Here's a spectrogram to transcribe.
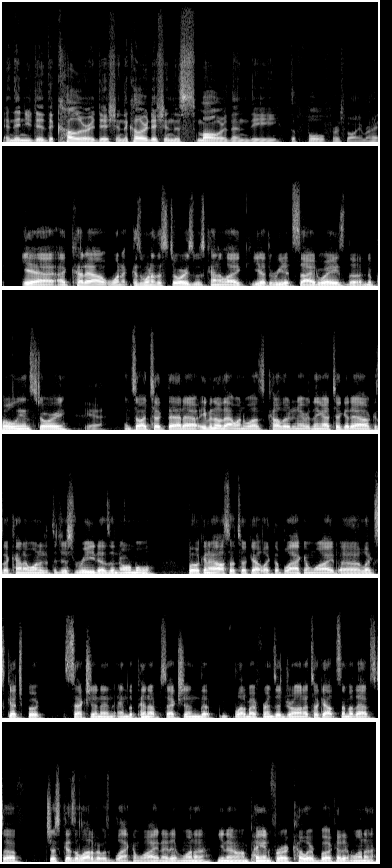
and then you did the color edition. The color edition is smaller than the the full first volume, right? Yeah, I cut out one because one of the stories was kind of like you had to read it sideways, the Napoleon story, Yeah. and so I took that out. Even though that one was colored and everything, I took it out because I kind of wanted it to just read as a normal book. And I also took out like the black and white, uh, like sketchbook section and, and the pinup section that a lot of my friends had drawn. I took out some of that stuff just because a lot of it was black and white, and I didn't want to, you know, I'm paying for a color book. I didn't want to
